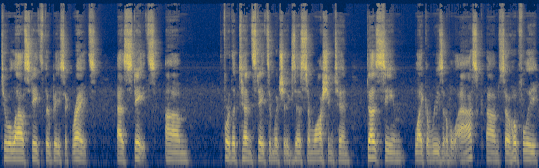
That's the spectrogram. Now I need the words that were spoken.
to allow states their basic rights as states um, for the 10 states in which it exists in Washington does seem like a reasonable ask. Um, so hopefully,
